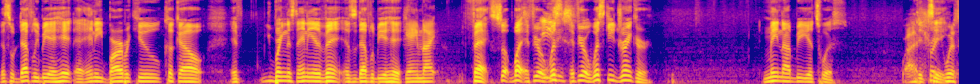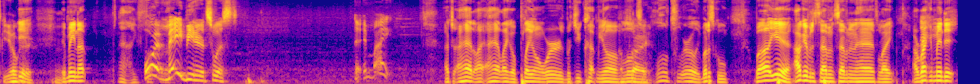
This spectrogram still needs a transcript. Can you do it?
This will definitely be a hit at any barbecue, cookout. If you bring this to any event, it's definitely be a hit. Game night. Facts. So, but if you're a whis- if you're a whiskey drinker, may not be your twist. Right, The straight tea. whiskey. Okay. Yeah, it may not. Ah, you Or it up. may be their twist. It might. I, tr- I had like I had like a play on words, but you cut me off a little too, a little too early. But it's cool. But uh, yeah, I'll give it a seven, seven and a half. Like I recommend it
